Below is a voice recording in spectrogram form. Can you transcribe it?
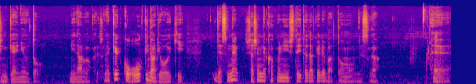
神経乳頭になるわけですね。結構大きな領域ですね。写真で確認していただければと思うんですが、え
